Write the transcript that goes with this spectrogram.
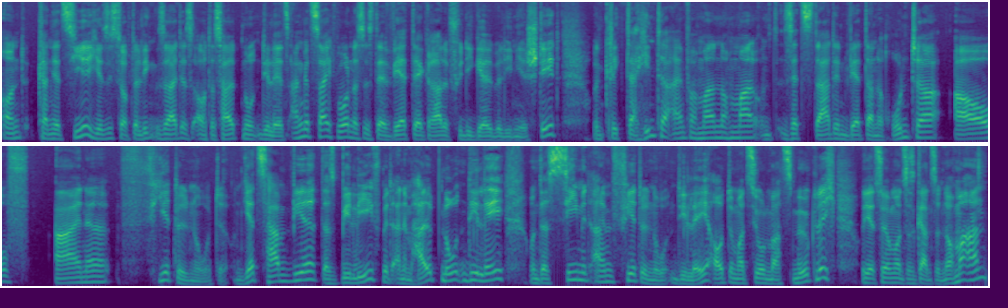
und kann jetzt hier, hier siehst du auf der linken Seite ist auch das Halbnotendelay jetzt angezeigt worden. Das ist der Wert, der gerade für die gelbe Linie steht. Und klick dahinter einfach mal nochmal und setzt da den Wert dann runter auf eine Viertelnote. Und jetzt haben wir das Belief mit einem Halbnotendelay und das C mit einem Viertelnotendelay. Automation macht es möglich. Und jetzt hören wir uns das Ganze nochmal an.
